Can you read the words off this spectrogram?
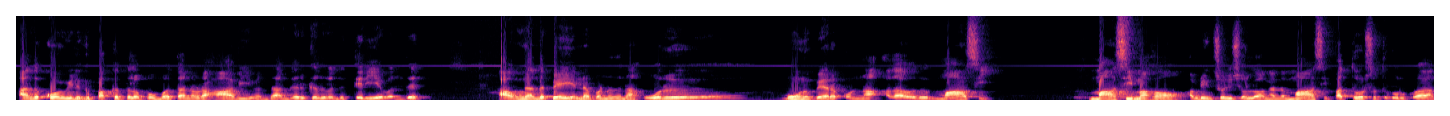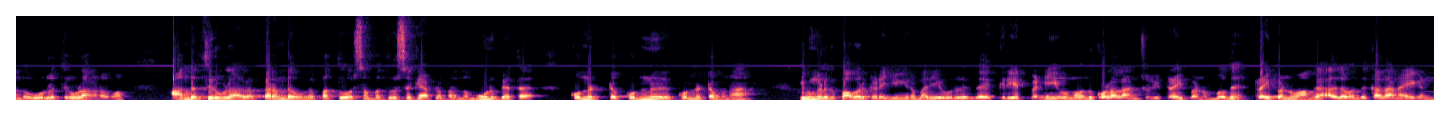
அந்த கோவிலுக்கு பக்கத்துல போகும்போது தன்னோட ஆவி வந்து அங்க இருக்கிறது வந்து தெரிய வந்து அவங்க அந்த பேய் என்ன பண்ணுதுன்னா ஒரு மூணு பேரை கொன்னா. அதாவது மாசி மாசி மகம் அப்படின்னு சொல்லி சொல்லுவாங்க. அந்த மாசி பத்து வருஷத்துக்கு ஒரு அந்த ஊர்ல திருவிழா நடக்கும். அந்த திருவிழாவில் பிறந்தவங்க பத்து வருஷம் பத்து வருஷம் கேப்ல பிறந்த மூணு பேர்த்த கொன்னுட்ட கொன்று கொன்னுட்டோம்னா இவங்களுக்கு பவர் கிடைக்குங்கிற மாதிரி ஒரு இதை கிரியேட் பண்ணி இவங்க வந்து கொல்லலாம்னு சொல்லி ட்ரை பண்ணும்போது ட்ரை பண்ணுவாங்க. அதில் வந்து கதாநாயகன்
